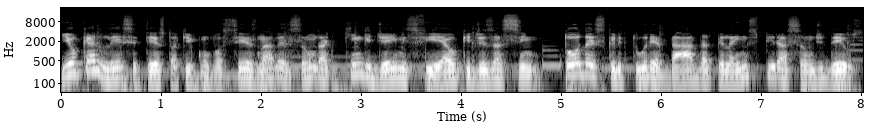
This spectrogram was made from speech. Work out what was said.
E eu quero ler esse texto aqui com vocês na versão da King James Fiel que diz assim: Toda a escritura é dada pela inspiração de Deus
